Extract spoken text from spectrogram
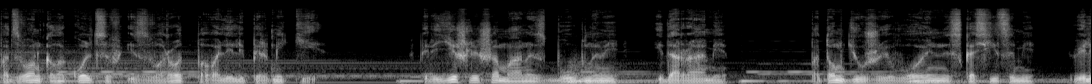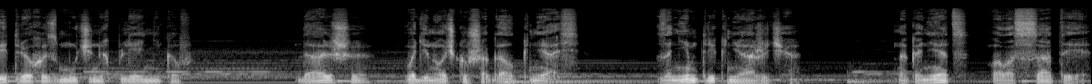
Под звон колокольцев из ворот повалили пермяки. Впереди шли шаманы с бубнами и дарами. Потом дюжие воины с косицами вели трех измученных пленников. Дальше в одиночку шагал князь. За ним три княжича. Наконец, волосатые,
